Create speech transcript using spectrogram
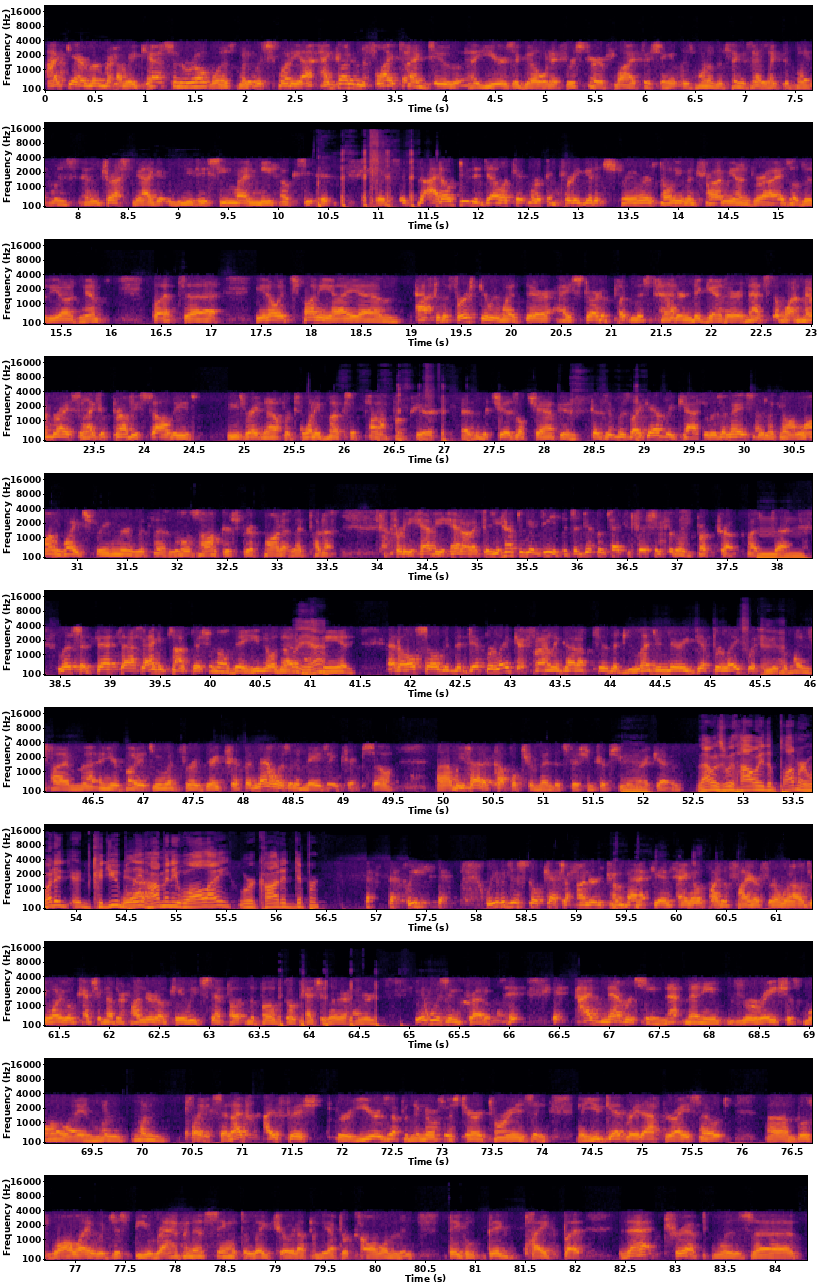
I can't remember how many casts in a row it was, but it was funny. I, I got into fly tying too uh, years ago when I first started fly fishing. It was one of the things I liked about it was, and trust me, I get you, you see my meat hooks. It, it's, it's, I don't do the delicate work. I'm pretty good at streamers. Don't even try me on dries. I'll do the odd nymph. But uh, you know, it's funny. I um, after the first year we went there, I started putting this pattern together, and that's the one. Remember, I said I could probably sell these these right now for 20 bucks a pop up here as the Chisel champion because it was like every cast. It was a nice, like a long white streamer with a little zonker strip on it, and I put a, a pretty heavy head on it because you have to get deep. It's a different type of fishing for those brook trout. But mm. uh, mm-hmm. listen, fantastic. I can talk fishing all day. You know that oh, about yeah. me. And and also the, the, Dipper Lake. I finally got up to the legendary Dipper Lake with yeah. you the one time uh, and your buddies. We went for a great trip, and that was an amazing trip. So um, we've had a couple tremendous fishing trips, you yeah. and I, Kevin. That was with Howie the plumber. What did? Could you believe yeah. how many walleye were caught at Dipper? we we would just go catch a hundred, come back in, hang out by the fire for a while. Do you want to go catch another hundred? Okay, we'd step out in the boat, go catch another hundred. It was incredible. It, it, I've never seen that many voracious walleye in one one place. And I've I've fished for years up in the Northwest Territories, and you, know, you get right after ice out, um, those walleye would just be ravenous. Same with the lake trout up in the upper column and big big pike. But that trip was. Uh,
